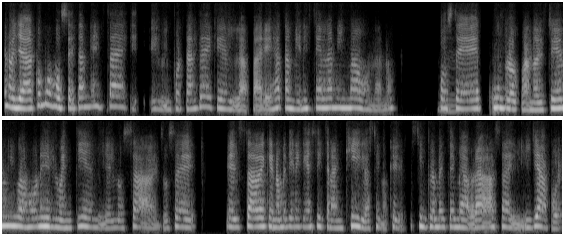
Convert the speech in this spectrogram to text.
bueno, ya como José también está, y, y lo importante de que la pareja también esté en la misma onda, ¿no? José, por ejemplo, cuando yo estoy en mis bajones, él lo entiende y él lo sabe. Entonces, él sabe que no me tiene que decir tranquila, sino que simplemente me abraza y, y ya, pues.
